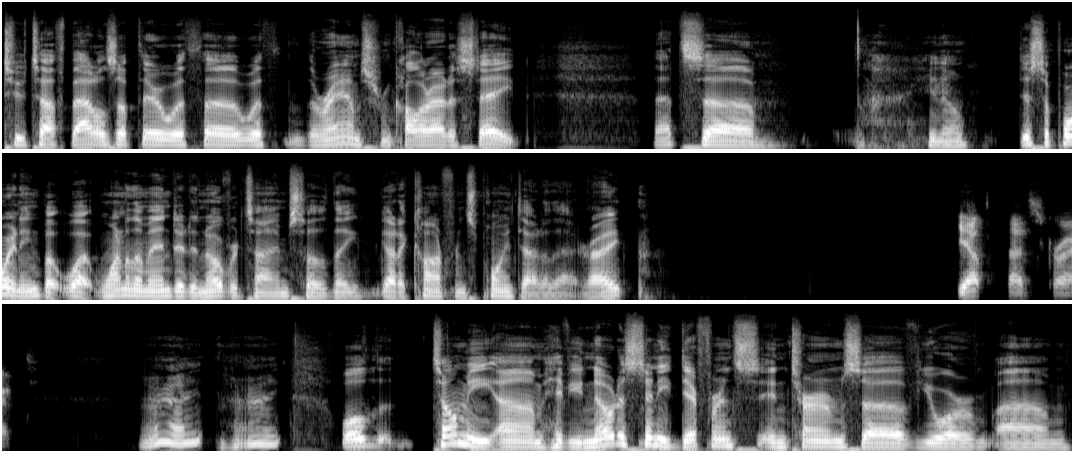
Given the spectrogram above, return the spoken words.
two tough battles up there with uh, with the Rams from Colorado State. That's you know disappointing, but what one of them ended in overtime, so they got a conference point out of that, right? Yep, that's correct. All right, all right. Well, tell me, um, have you noticed any difference in terms of your um,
